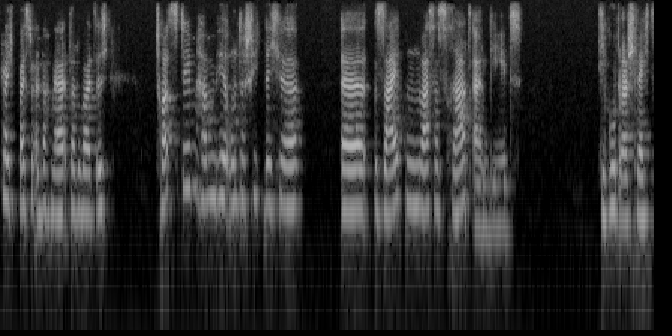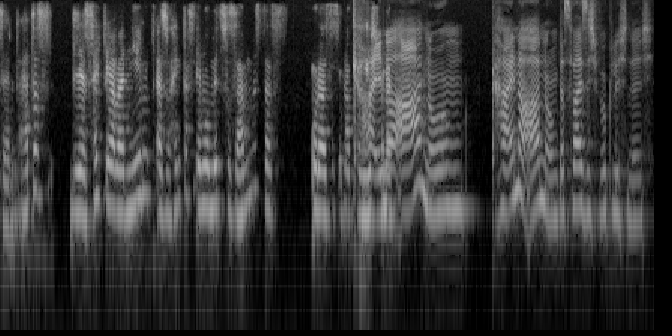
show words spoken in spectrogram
vielleicht weißt du einfach mehr darüber als ich. Trotzdem haben wir unterschiedliche äh, Seiten, was das Rad angeht, die gut oder schlecht sind. Hat das, das hängt ja aber nirgend, also hängt das irgendwo mit zusammen? Ist das, oder ist das unabhängig? Keine Ahnung. Keine Ahnung. Das weiß ich wirklich nicht.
